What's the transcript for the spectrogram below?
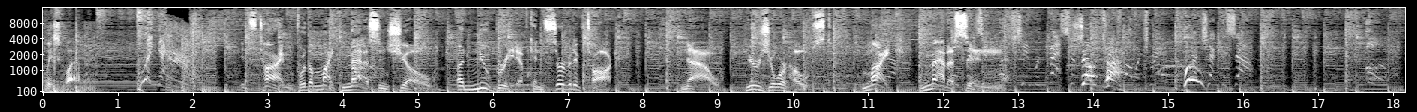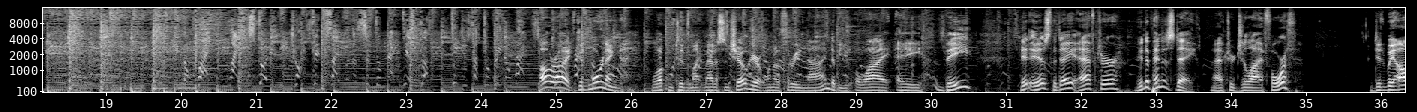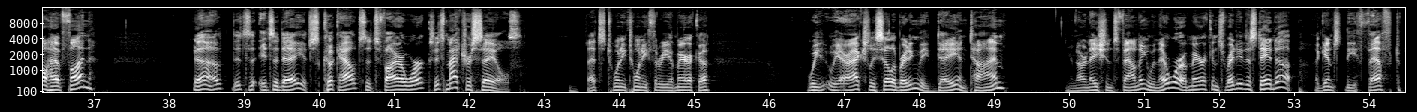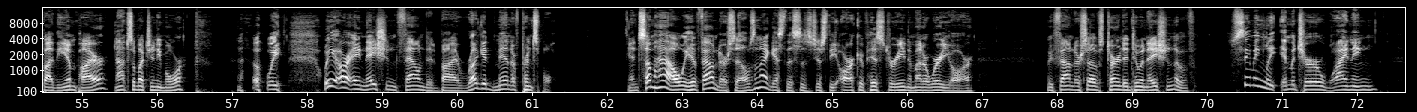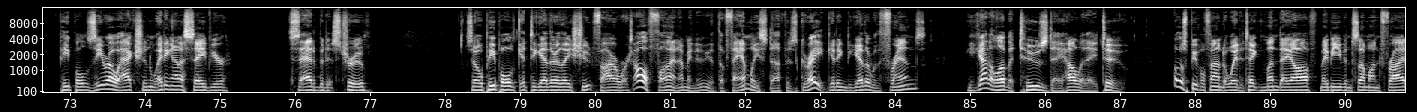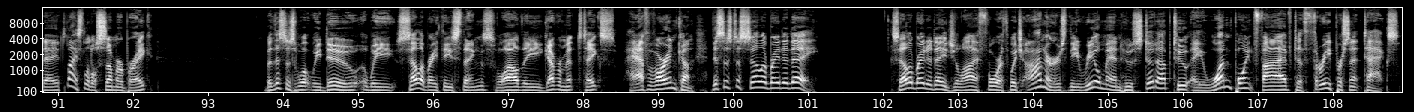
Please clap. It's time for the Mike Madison Show, a new breed of conservative talk. Now, here's your host, Mike Madison. Showtime. All right, good morning. Welcome to the Mike Madison Show here at 1039 WYAB. It is the day after Independence Day, after July 4th. Did we all have fun? Yeah, it's it's a day. It's cookouts, it's fireworks, it's mattress sales. That's 2023 America. We we are actually celebrating the day and time in our nation's founding when there were Americans ready to stand up against the theft by the empire. Not so much anymore. we we are a nation founded by rugged men of principle. And somehow we have found ourselves, and I guess this is just the arc of history, no matter where you are. We found ourselves turned into a nation of seemingly immature, whining people, zero action, waiting on a savior. Sad, but it's true. So people get together, they shoot fireworks. All fun. I mean, the family stuff is great. Getting together with friends. You got to love a Tuesday holiday, too. Most people found a way to take Monday off, maybe even some on Friday. It's a nice little summer break. But this is what we do. We celebrate these things while the government takes half of our income. This is to celebrate a day. Celebrate day July 4th, which honors the real men who stood up to a 1.5 to 3% tax.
